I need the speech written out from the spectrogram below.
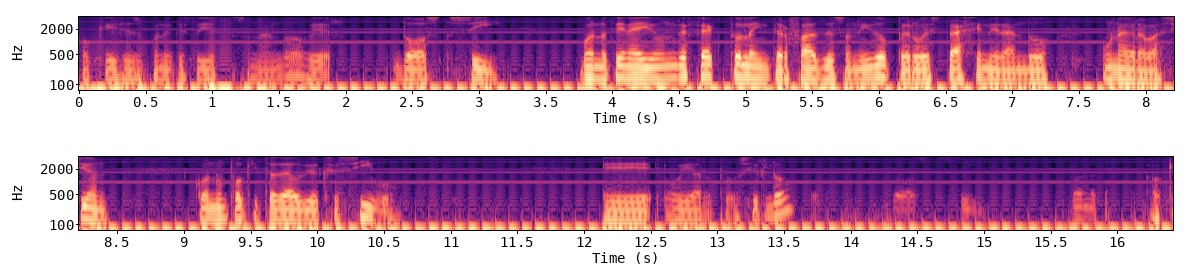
Ok se supone que esto ya está sonando. A ver. 2 sí. Bueno tiene ahí un defecto la interfaz de sonido pero está generando una grabación con un poquito de audio excesivo. Eh, voy a reproducirlo. 2 sí. Bueno Ok,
